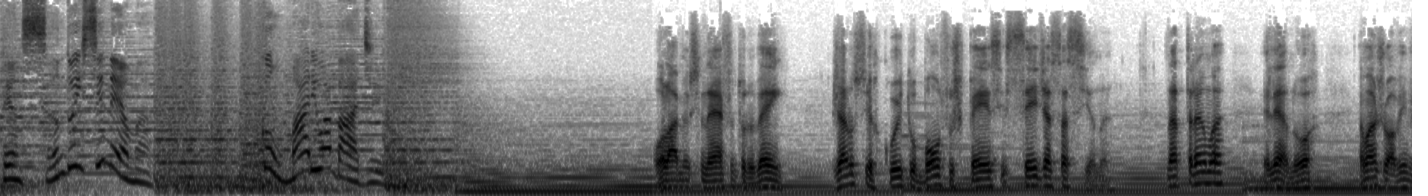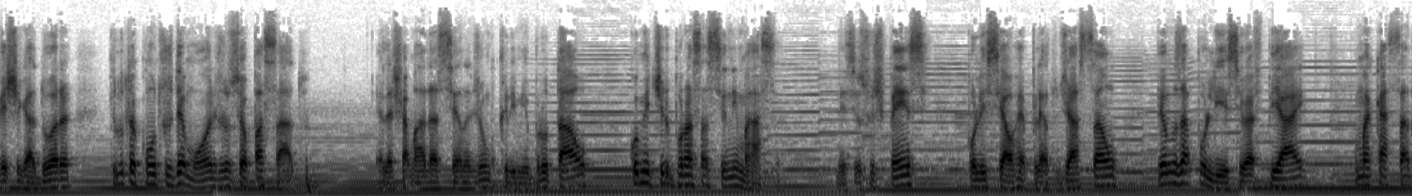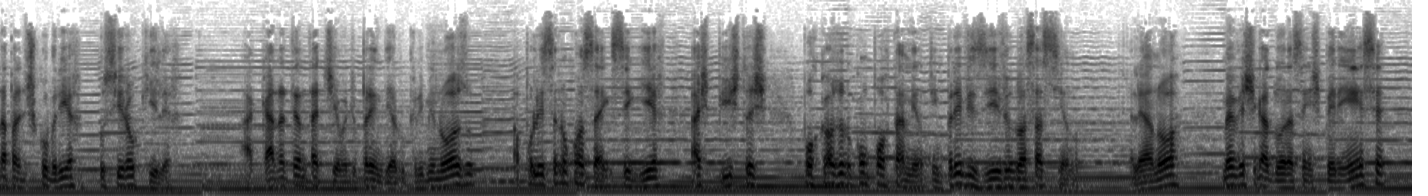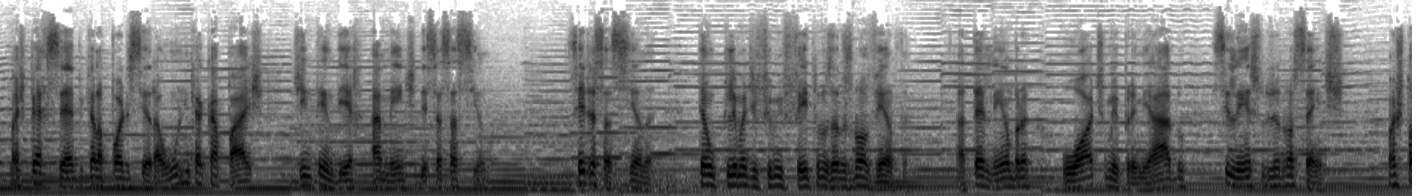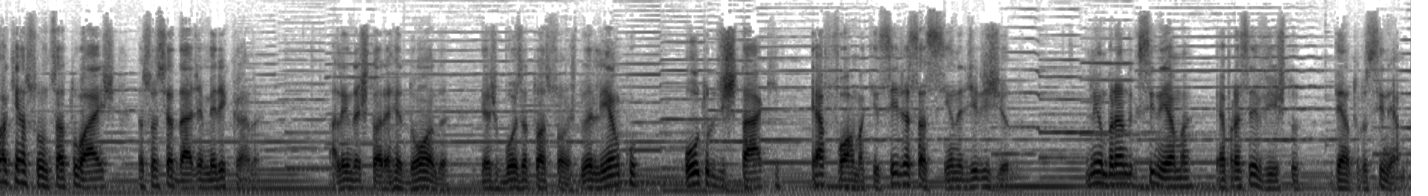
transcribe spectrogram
Pensando em Cinema, com Mário Abad. Olá, meu cinéfilo, tudo bem? Já no circuito Bom Suspense, Sede Assassina. Na trama, Eleanor é uma jovem investigadora que luta contra os demônios do seu passado. Ela é chamada à cena de um crime brutal cometido por um assassino em massa. Nesse suspense, policial repleto de ação, vemos a polícia e o FBI uma caçada para descobrir o serial killer. A cada tentativa de prender o criminoso, a polícia não consegue seguir as pistas por causa do comportamento imprevisível do assassino. Eleanor, uma investigadora sem experiência, mas percebe que ela pode ser a única capaz de entender a mente desse assassino. Sede Assassina tem um clima de filme feito nos anos 90. Até lembra o ótimo e premiado Silêncio dos Inocentes, mas toca em assuntos atuais da sociedade americana. Além da história redonda e as boas atuações do elenco, outro destaque é a forma que Sede Assassina é dirigido. Lembrando que cinema é para ser visto dentro do cinema.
